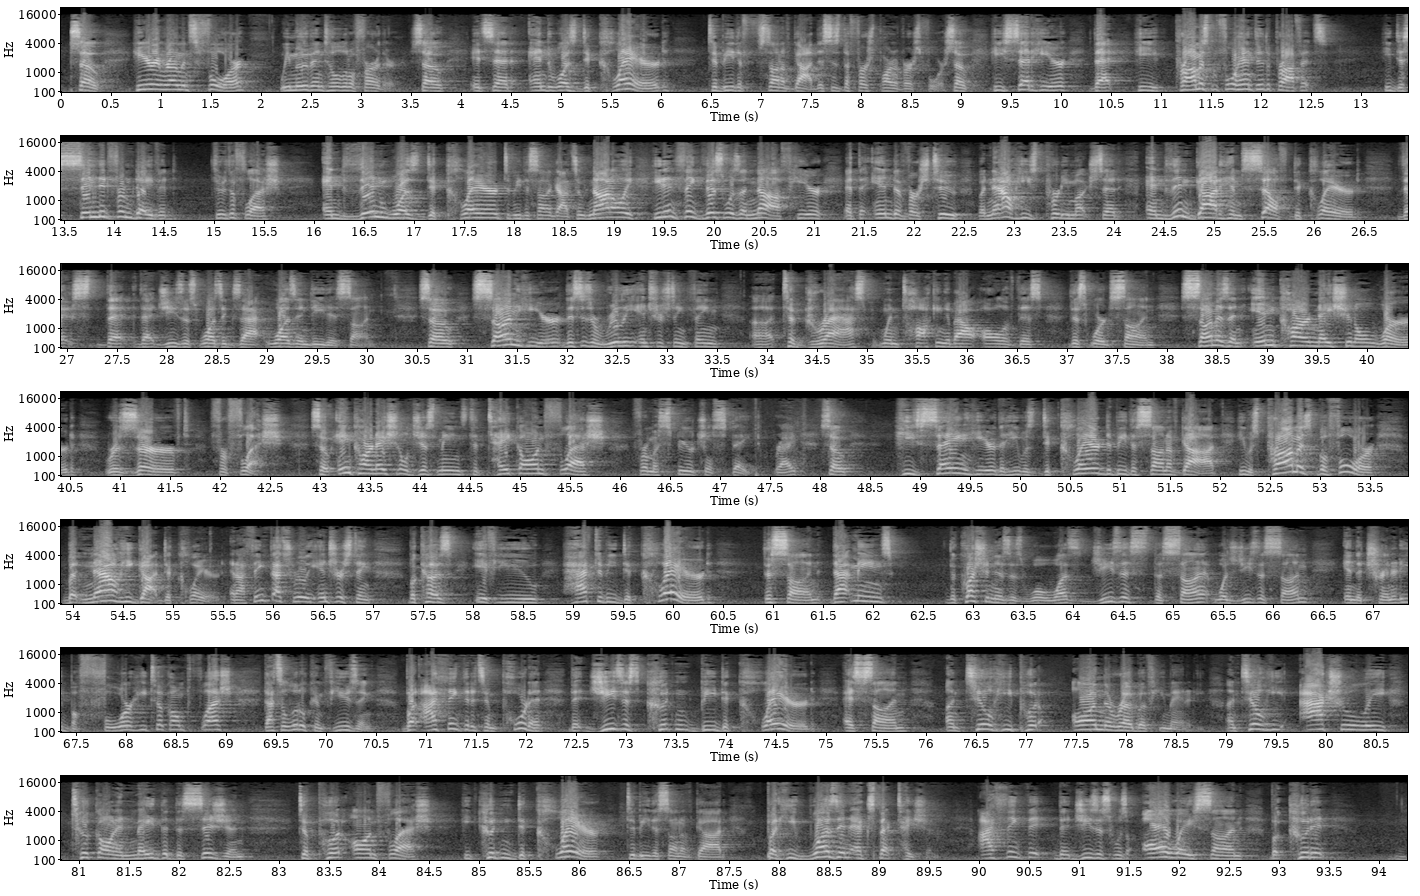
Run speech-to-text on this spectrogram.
So here in Romans 4, we move into a little further. So it said, and was declared to be the Son of God. This is the first part of verse 4. So he said here that he promised beforehand through the prophets, he descended from David through the flesh, and then was declared to be the Son of God. So not only, he didn't think this was enough here at the end of verse 2, but now he's pretty much said, and then God himself declared that, that, that Jesus was exact, was indeed his son. So, son here, this is a really interesting thing uh, to grasp when talking about all of this, this word son. Son is an incarnational word reserved for flesh. So, incarnational just means to take on flesh from a spiritual state, right? So, he's saying here that he was declared to be the Son of God. He was promised before, but now he got declared. And I think that's really interesting because if you have to be declared the Son, that means the question is, is well, was Jesus the Son? Was Jesus Son in the Trinity before he took on flesh, that's a little confusing. But I think that it's important that Jesus couldn't be declared as Son until he put on the robe of humanity, until he actually took on and made the decision to put on flesh. He couldn't declare to be the Son of God, but he was in expectation. I think that, that Jesus was always Son, but couldn't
